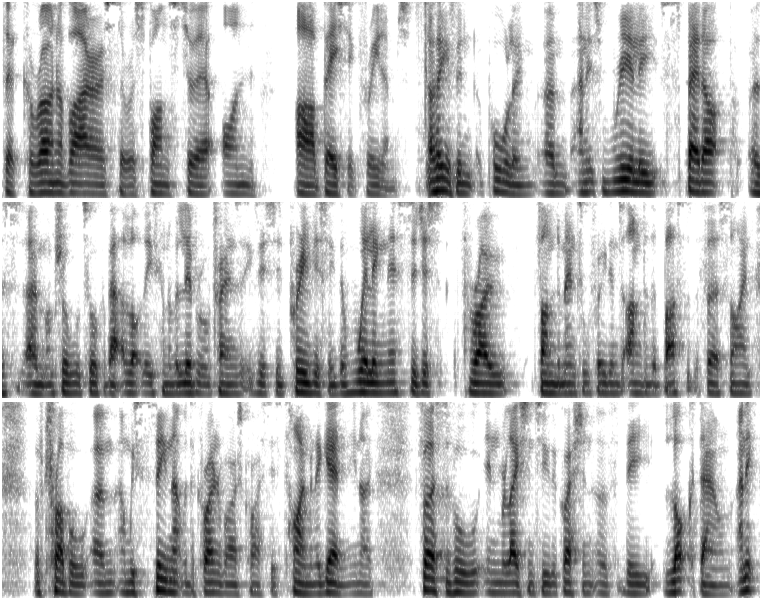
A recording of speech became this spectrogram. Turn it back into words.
the coronavirus, the response to it on our basic freedoms. I think it's been appalling, um, and it's really sped up. As um, I'm sure we'll talk about a lot of these kind of liberal trends that existed previously, the willingness to just throw fundamental freedoms under the bus at the first sign of trouble. Um, and we've seen that with the coronavirus crisis time and again. You know, first of all, in relation to the question of the lockdown, and it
